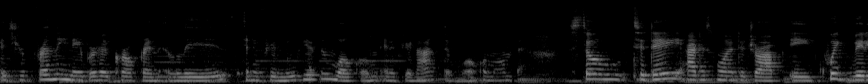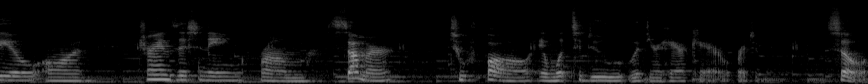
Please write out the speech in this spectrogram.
It's your friendly neighborhood girlfriend, Liz. And if you're new here, then welcome. And if you're not, then welcome on back. So today I just wanted to drop a quick video on transitioning from summer to fall and what to do with your hair care regimen. So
